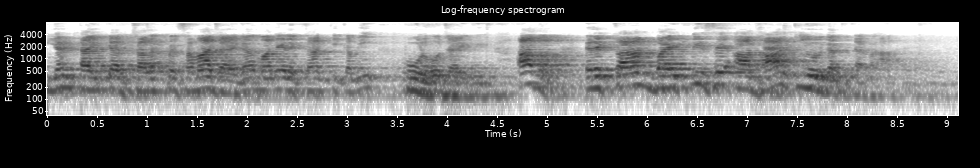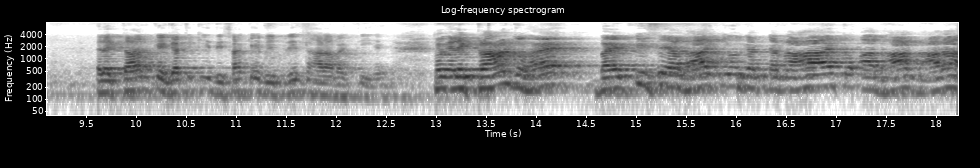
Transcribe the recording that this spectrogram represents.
यन टाइप के चालक पर समा जाएगा माने इलेक्ट्रॉन की कमी पूर्ण हो जाएगी। अब इलेक्ट्रॉन बैटरी से आधार की ओर गति कर रहा है। इलेक्ट्रॉन के गति की दिशा के विपरीत धारा बहती है। तो इलेक्ट्रॉन जो है बैटरी से आधार की ओर गति कर रहा है तो आधार धारा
